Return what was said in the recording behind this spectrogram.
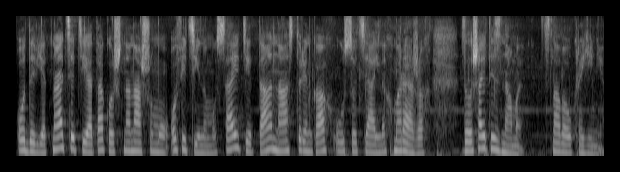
о 19, а також на нашому офіційному сайті та на сторінках у соціальних мережах. Залишайтесь з нами. Слава Україні!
